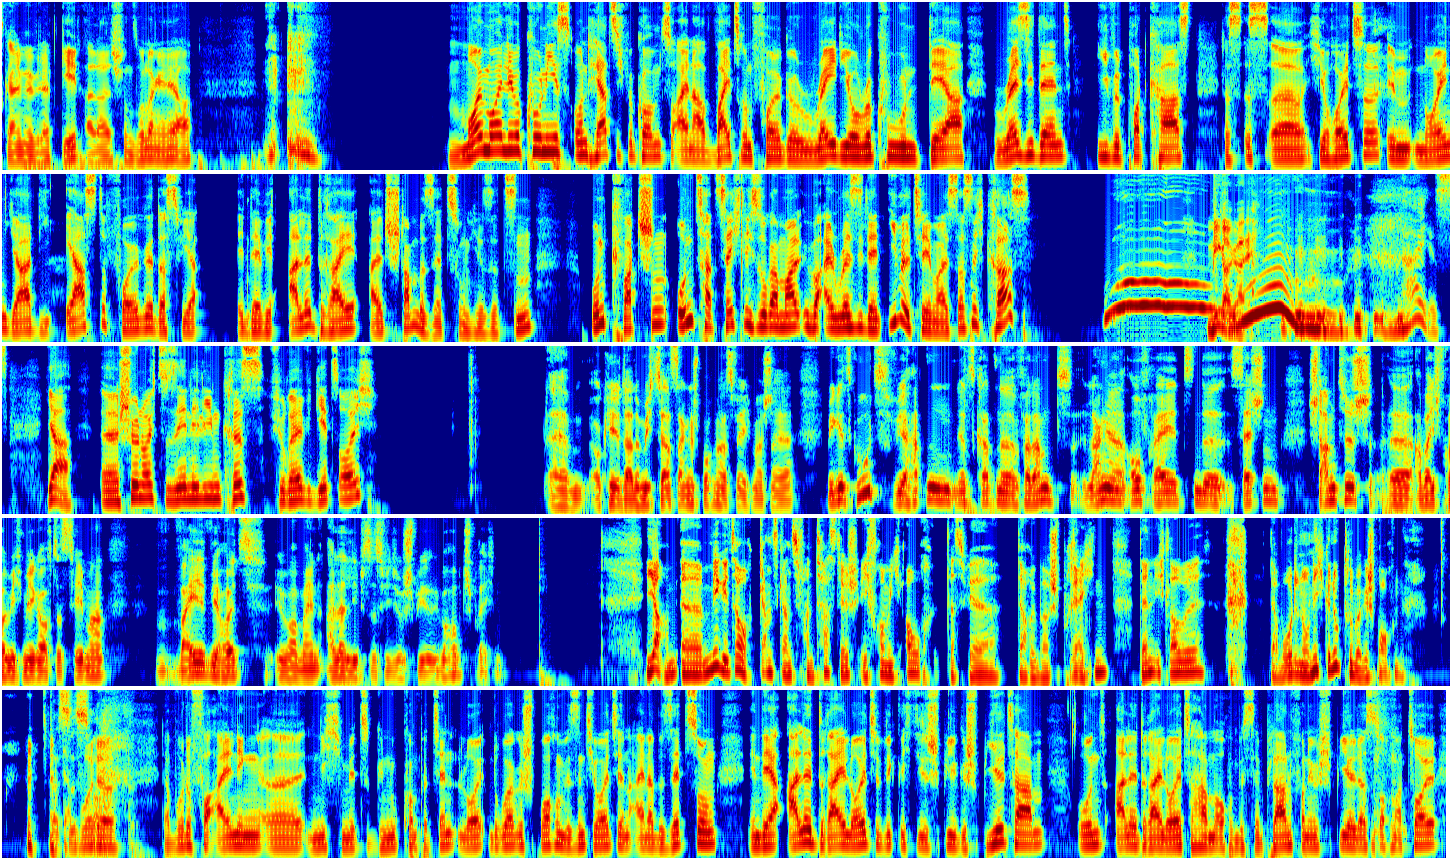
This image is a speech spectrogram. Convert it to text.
weiß gar nicht mehr, wie das geht, Alter. Ist schon so lange her. Moin, moin, liebe Kunis und herzlich willkommen zu einer weiteren Folge Radio Raccoon, der Resident Evil Podcast. Das ist äh, hier heute im neuen Jahr die erste Folge, dass wir, in der wir alle drei als Stammbesetzung hier sitzen und quatschen und tatsächlich sogar mal über ein Resident Evil Thema. Ist das nicht krass? Mega geil. nice. Ja, äh, schön euch zu sehen, ihr lieben Chris. Furell, wie geht's euch? Ähm, okay, da du mich zuerst angesprochen hast, werde ich mal schnell. Mir geht's gut. Wir hatten jetzt gerade eine verdammt lange, aufreizende Session, Stammtisch, äh, aber ich freue mich mega auf das Thema, weil wir heute über mein allerliebstes Videospiel überhaupt sprechen. Ja, äh, mir geht's auch ganz, ganz fantastisch. Ich freue mich auch, dass wir darüber sprechen, denn ich glaube, da wurde noch nicht genug drüber gesprochen. Das da, wurde, wahr. da wurde vor allen Dingen äh, nicht mit genug kompetenten Leuten drüber gesprochen. Wir sind hier heute in einer Besetzung, in der alle drei Leute wirklich dieses Spiel gespielt haben und alle drei Leute haben auch ein bisschen Plan von dem Spiel. Das ist doch mal toll.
